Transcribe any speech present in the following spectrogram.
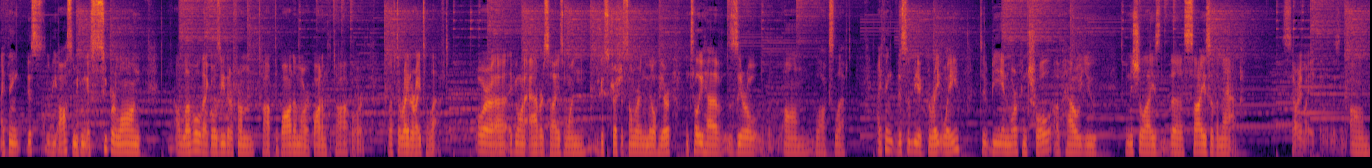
I think this would be awesome. You can make a super long a level that goes either from top to bottom or bottom to top or left to right or right to left. Or uh, if you want to average size one, you can stretch it somewhere in the middle here until you have zero um, blocks left. I think this would be a great way to be in more control of how you initialize the size of the map. Sorry, my thing is um,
